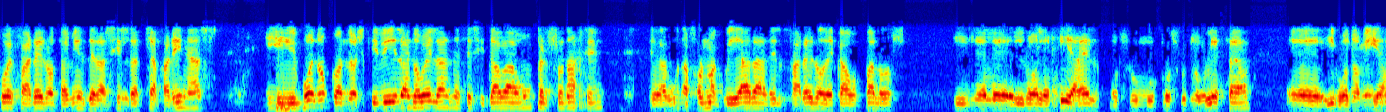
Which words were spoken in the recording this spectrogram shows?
fue farero también de las Islas Chafarinas. Y bueno, cuando escribí la novela necesitaba un personaje que de alguna forma cuidara del farero de Cabo Palos y le, le, lo elegí a él por su, por su nobleza eh, y bonomía.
